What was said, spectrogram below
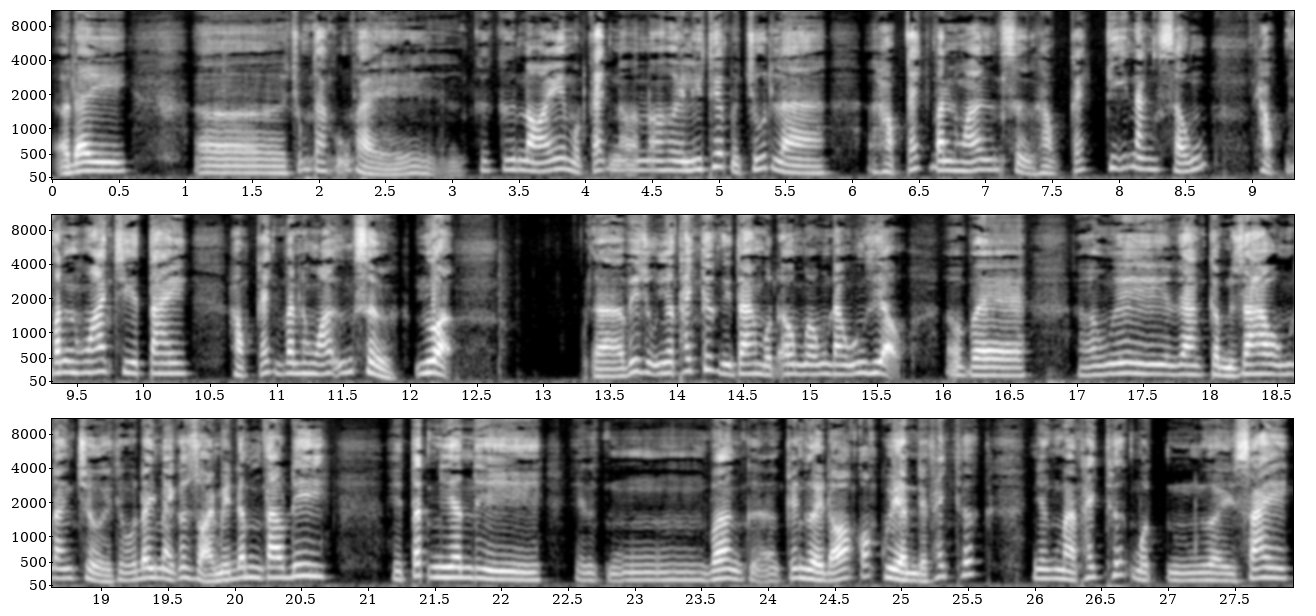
ở đây uh, chúng ta cũng phải cứ cứ nói một cách nó nó hơi lý thuyết một chút là học cách văn hóa ứng xử học cách kỹ năng sống học văn hóa chia tay học cách văn hóa ứng xử. Ví dụ uh, ví dụ như thách thức người ta một ông ông đang uống rượu về à, ông ấy đang cầm dao, ông đang chửi thì đây mày có giỏi mày đâm tao đi. Thì tất nhiên thì vâng cái người đó có quyền để thách thức. Nhưng mà thách thức một người say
